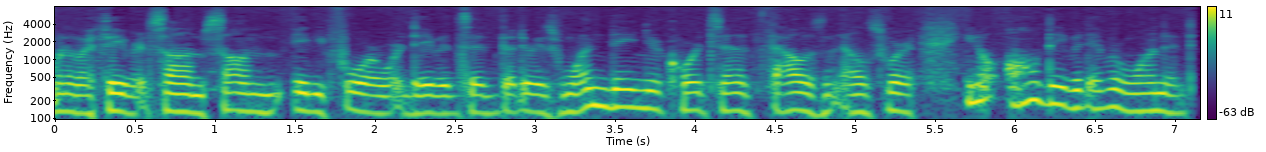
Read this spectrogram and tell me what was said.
One of my favorite Psalms, Psalm 84, where David said, Better is one day in your courts than a thousand elsewhere. You know, all David ever wanted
